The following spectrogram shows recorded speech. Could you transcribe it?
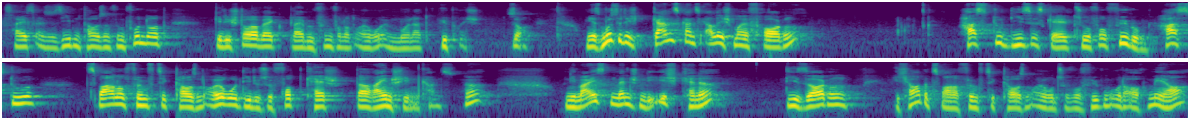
Das heißt also 7.500, geht die Steuer weg, bleiben 500 Euro im Monat übrig. So. Und jetzt musst du dich ganz, ganz ehrlich mal fragen, hast du dieses Geld zur Verfügung? Hast du 250.000 Euro, die du sofort Cash da reinschieben kannst? Ja? Und die meisten Menschen, die ich kenne, die sagen, ich habe 250.000 Euro zur Verfügung oder auch mehr,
